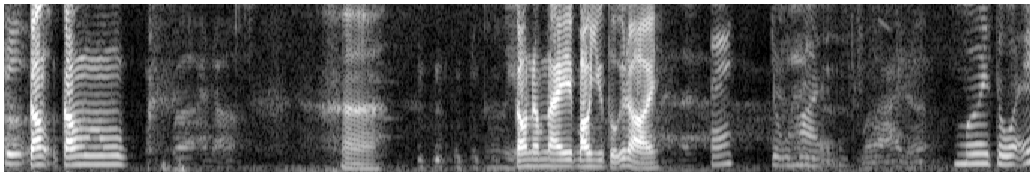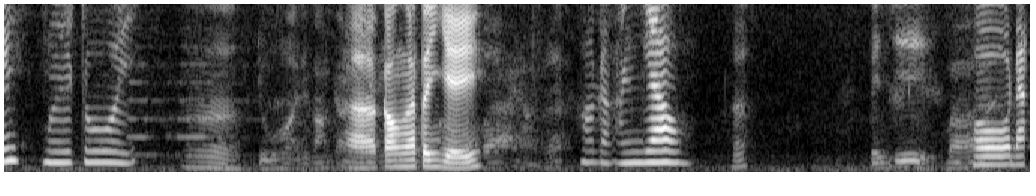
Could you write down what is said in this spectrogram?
Thì con con à, con năm nay bao nhiêu tuổi rồi? Đấy, chủ hỏi. 10 tuổi. 10 tuổi. Ừ. à, con à, tên gì? Họ đặt ăn dâu. Tên chi? Hồ Đắc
